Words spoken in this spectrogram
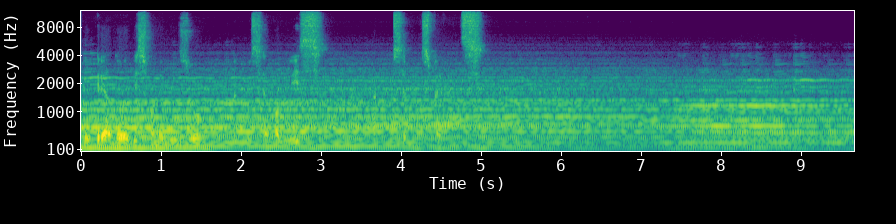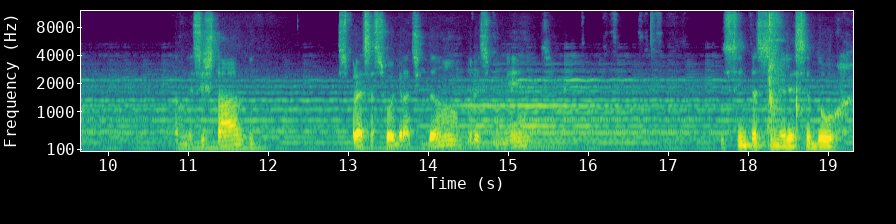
que o Criador disponibilizou para que você evoluísse, para que você prosperasse. Então, nesse estado, expresse a sua gratidão por esse momento, e sinta-se merecedor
